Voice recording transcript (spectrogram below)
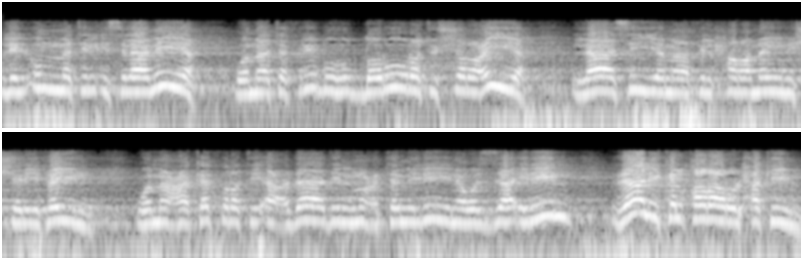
للأمة الإسلامية وما تفرضه الضرورة الشرعية لا سيما في الحرمين الشريفين ومع كثرة أعداد المعتمرين والزائرين ذلك القرار الحكيم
